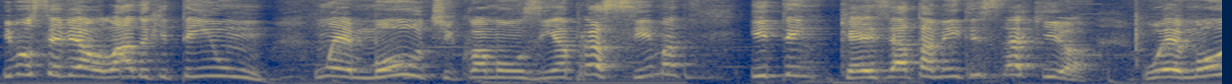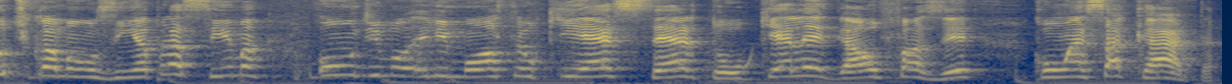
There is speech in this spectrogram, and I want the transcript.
E você vê ao lado que tem um, um emote com a mãozinha pra cima E tem, que é exatamente isso daqui ó. O emote com a mãozinha pra cima Onde ele mostra o que é certo ou o que é legal fazer com essa carta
